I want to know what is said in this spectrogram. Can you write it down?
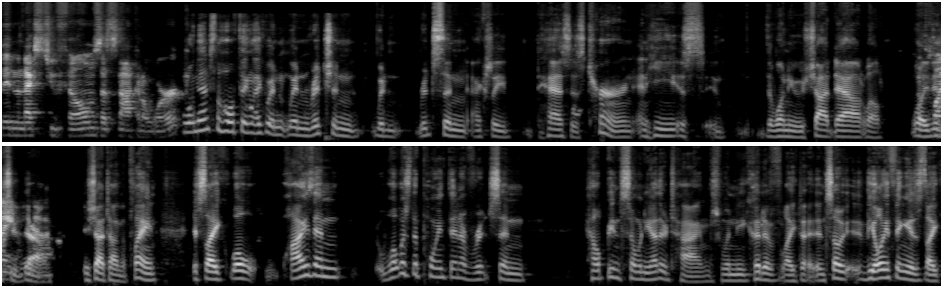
in the next two films, that's not gonna work. Well, that's the whole thing. Like when when Rich and when Ritchson actually has his turn, and he is the one who shot down. Well, well, he didn't plane, shoot yeah. down. He shot down the plane. It's like, well, why then? What was the point then of Ritchson helping so many other times when he could have like? And so the only thing is like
